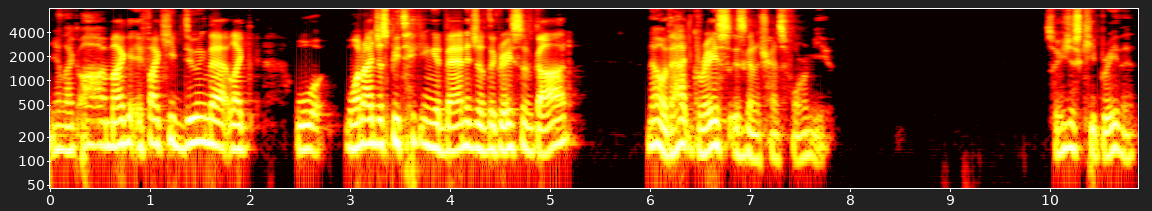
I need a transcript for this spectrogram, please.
And you're like, oh, am I, if I keep doing that, like, won't I just be taking advantage of the grace of God? No, that grace is going to transform you. So you just keep breathing,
